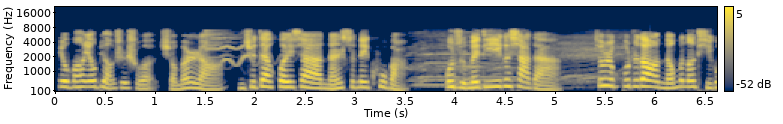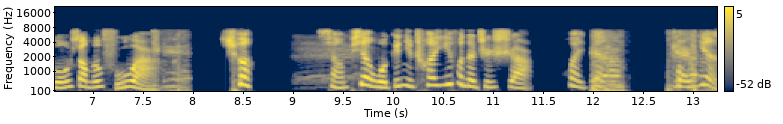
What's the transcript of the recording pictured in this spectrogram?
有网友表示说，小妹儿啊，你去带货一下男士内裤吧，我准备第一个下单，就是不知道能不能提供上门服务啊？切。想骗我给你穿衣服呢，真是坏蛋，讨厌。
